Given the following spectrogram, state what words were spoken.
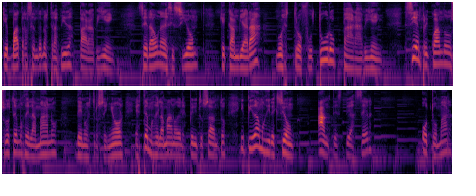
que va a trascender nuestras vidas para bien. Será una decisión que cambiará nuestro futuro para bien. Siempre y cuando nosotros estemos de la mano de nuestro Señor, estemos de la mano del Espíritu Santo y pidamos dirección antes de hacer o tomar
